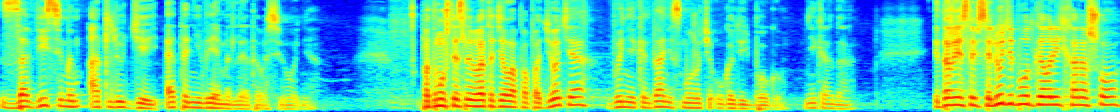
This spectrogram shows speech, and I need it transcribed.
зависимым от людей – это не время для этого сегодня. Потому что если вы в это дело попадете, вы никогда не сможете угодить Богу. Никогда. И даже если все люди будут говорить хорошо,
